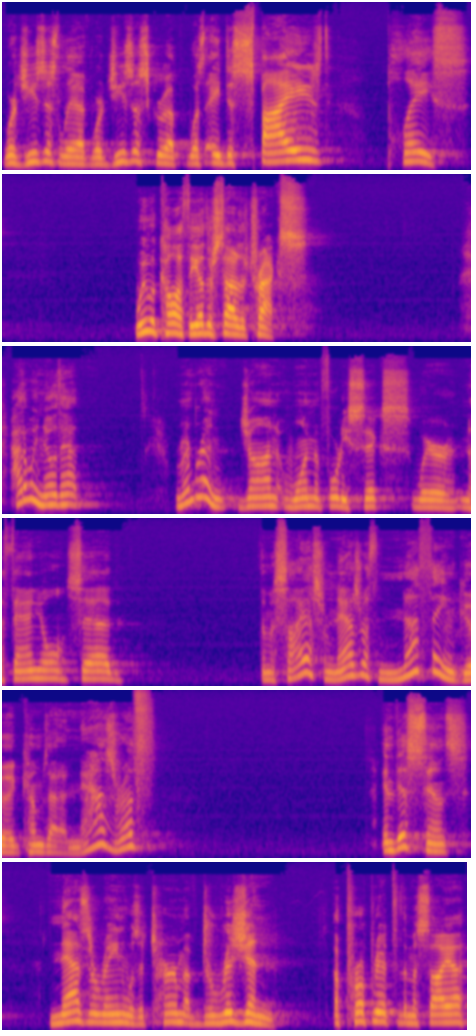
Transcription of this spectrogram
where Jesus lived, where Jesus grew up, was a despised place. We would call it the other side of the tracks. How do we know that? Remember in John 1:46 where Nathanael said, "The Messiah is from Nazareth, nothing good comes out of Nazareth." In this sense, Nazarene was a term of derision appropriate to the Messiah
